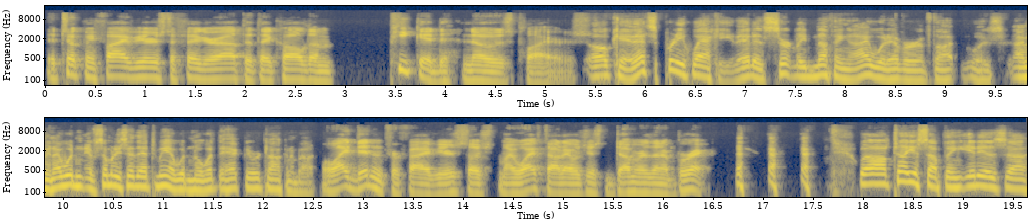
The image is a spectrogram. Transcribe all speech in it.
it took me five years to figure out that they called them peaked nose pliers Okay, that's pretty wacky. That is certainly nothing I would ever have thought was. I mean, I wouldn't if somebody said that to me, I wouldn't know what the heck they were talking about. well i didn't for five years so my wife thought i was just dumber than a brick Well, I'll tell you something. It is uh,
